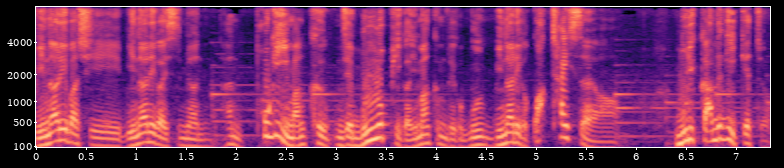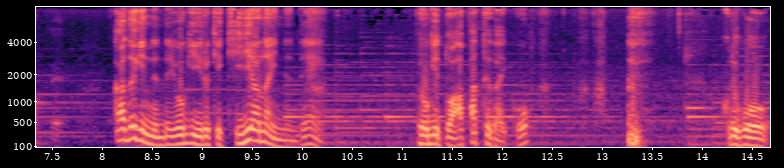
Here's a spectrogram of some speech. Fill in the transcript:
미나리 밭이 미나리가 있으면 한 폭이 이만큼 이제 물 높이가 이만큼 되고 물- 미나리가 꽉 차 있어요. 물이 가득이 있겠죠. 네. 가득 있는데 여기 이렇게 길이 하나 있는데 여기 또 아파트가 있고 그리고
